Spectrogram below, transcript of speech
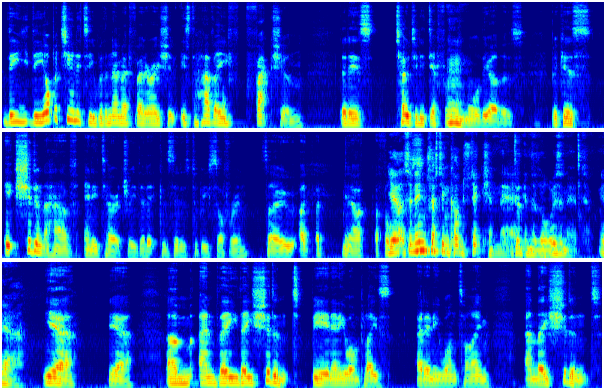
the the opportunity with the Nomad Federation is to have a faction that is totally different mm. from all the others because it shouldn't have any territory that it considers to be sovereign. So I, I you know, I, I thought Yeah, that it's was- an interesting contradiction there in the law, isn't it? Yeah. Yeah, yeah. Um, and they they shouldn't be in any one place at any one time, and they shouldn't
